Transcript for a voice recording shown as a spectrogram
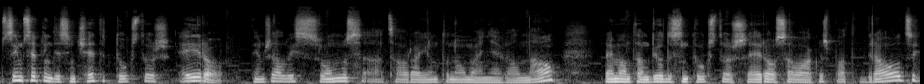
174,000 eiro. Diemžēl visas summas caurā jumta nomaiņai vēl nav. Remontam 20,000 eiro savākus pati draugi,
